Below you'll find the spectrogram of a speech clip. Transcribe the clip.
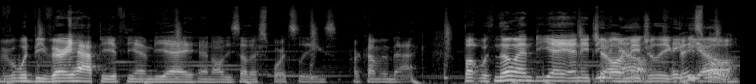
would be very happy if the NBA and all these other sports leagues are coming back. But with no NBA, NHL, or Major League KBO. Baseball,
